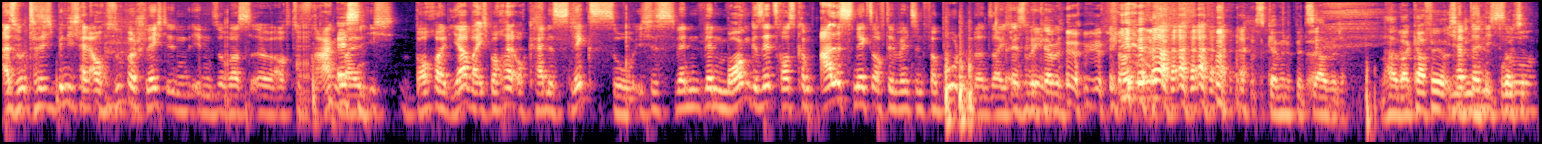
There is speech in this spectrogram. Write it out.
also tatsächlich bin ich halt auch super schlecht in, in sowas äh, auch zu fragen, Essen. weil ich brauche halt, ja, weil ich brauche halt auch keine Snacks so. Ich ist, wenn, wenn morgen Gesetz rauskommt, alle Snacks auf der Welt sind verboten, dann sage ich, Essen okay. wir Kevin. Das ist Kevin Spezial, bitte. Ein halber Kaffee und Ich habe da nicht Brötchen. so,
